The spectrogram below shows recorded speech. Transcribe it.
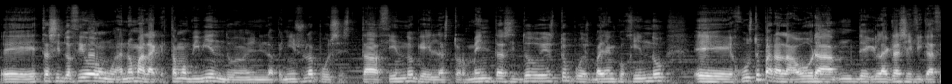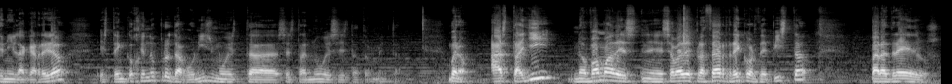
Eh, esta situación anómala que estamos viviendo en la península, pues está haciendo que las tormentas y todo esto, pues vayan cogiendo, eh, justo para la hora de la clasificación y la carrera, estén cogiendo protagonismo estas, estas nubes, esta tormenta. Bueno, hasta allí nos vamos a eh, se va a desplazar récord de pista para traeros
